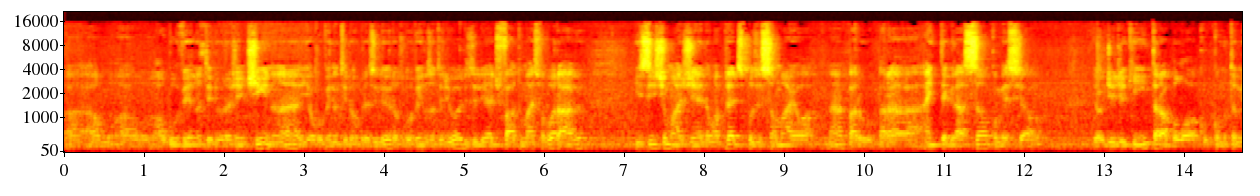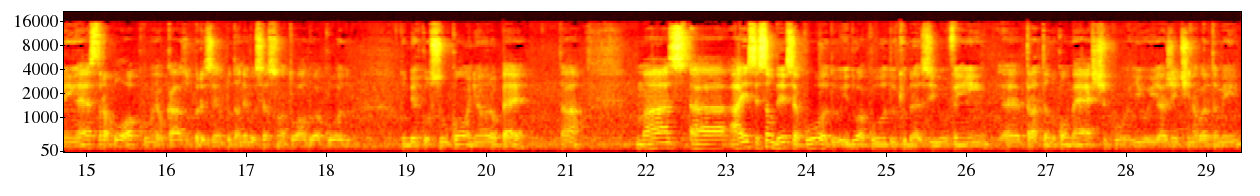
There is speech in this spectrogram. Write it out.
ao, ao, ao, governo anterior argentino né, e ao governo anterior brasileiro, aos governos anteriores, ele é de fato mais favorável. Existe uma agenda, uma predisposição maior né, para, o, para a integração comercial. Eu diria que intrabloco, como também extrabloco, é o caso, por exemplo, da negociação atual do acordo do Mercosul com a União Europeia, tá? Mas, a exceção desse acordo e do acordo que o Brasil vem é, tratando com o México e, a Argentina agora também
